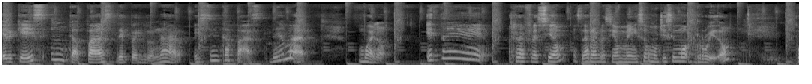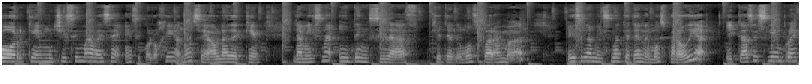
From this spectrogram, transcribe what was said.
el que es incapaz de perdonar es incapaz de amar. Bueno, esta reflexión, esta reflexión me hizo muchísimo ruido porque muchísimas veces en psicología, ¿no? Se habla de que la misma intensidad que tenemos para amar es la misma que tenemos para odiar. Y casi siempre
